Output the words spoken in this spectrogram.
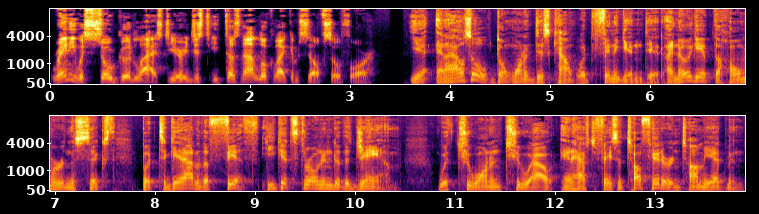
Rainey was so good last year. He just he does not look like himself so far. Yeah, and I also don't want to discount what Finnegan did. I know he gave up the homer in the sixth, but to get out of the fifth, he gets thrown into the jam with two on and two out and has to face a tough hitter in Tommy Edman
